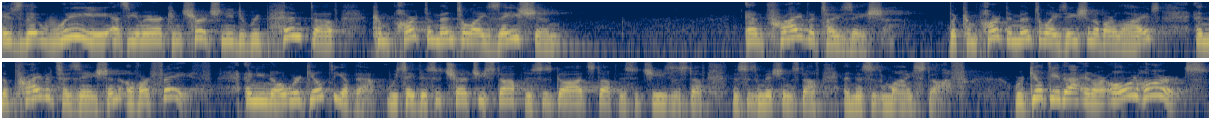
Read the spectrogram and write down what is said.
is that we, as the American church, need to repent of compartmentalization and privatization. the compartmentalization of our lives and the privatization of our faith. And you know we're guilty of that. We say this is churchy stuff, this is God stuff, this is Jesus stuff, this is mission stuff, and this is my stuff. We're guilty of that in our own hearts.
